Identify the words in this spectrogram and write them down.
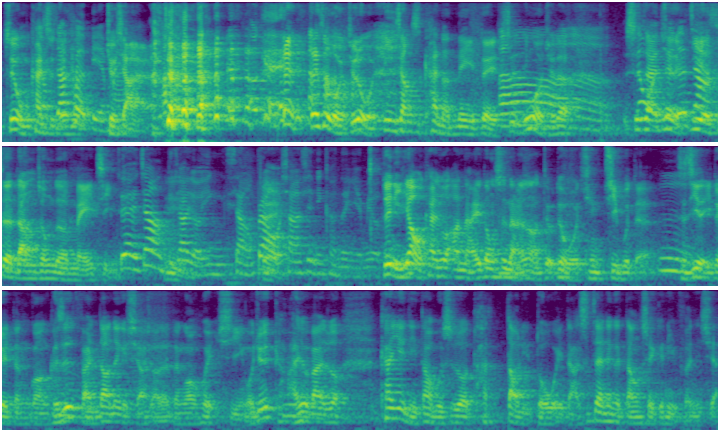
所以我们看比较特别，就下来了。OK，但但是我觉得我印象是看到那一对，是因为我觉得。是在那个夜色当中的美景，对，这样比较有印象。不然我相信你可能也没有。对，你要我看说啊，哪一栋是哪一栋？对对，我已经记不得，只记得一堆灯光。可是反倒那个小小的灯光会吸引。我觉得还有发现说，看夜景倒不是说它到底多伟大，是在那个当谁跟你分享，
